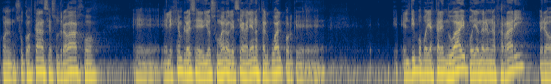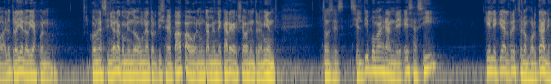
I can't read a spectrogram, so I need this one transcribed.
con su constancia, su trabajo. Eh, el ejemplo ese de Dios humano que decía Galeano es tal cual porque el tipo podía estar en Dubái, podía andar en una Ferrari, pero al otro día lo veías con, con una señora comiendo una tortilla de papa o en un camión de carga que lleva en entrenamiento. Entonces, si el tipo más grande es así, ¿qué le queda al resto de los mortales?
